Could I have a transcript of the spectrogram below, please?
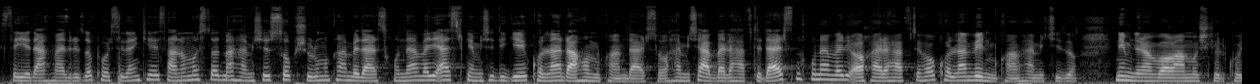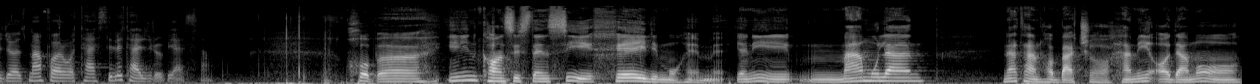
سید احمد رضا پرسیدن که سلام استاد من همیشه صبح شروع می‌کنم به درس خوندن ولی عصر که میشه دیگه کلا رها می‌کنم درس و همیشه اول هفته درس می‌خونم ولی آخر هفته ها کلا ول می‌کنم همه چیزو. نمی‌دونم واقعا مشکل کجاست. من فارغ تحصیل تجربی هستم. خب این کانسیستنسی خیلی مهمه. یعنی معمولا نه تنها بچه ها همه آدما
